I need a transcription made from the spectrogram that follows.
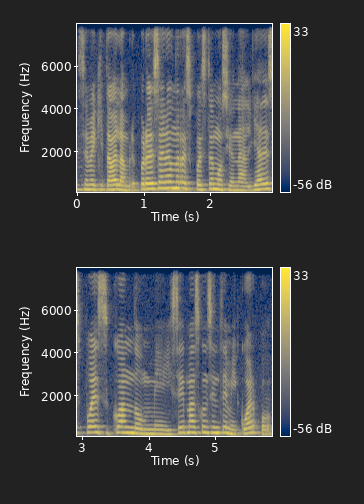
Se me quitaba el hambre, pero esa era una respuesta emocional. Ya después, cuando me hice más consciente de mi cuerpo,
